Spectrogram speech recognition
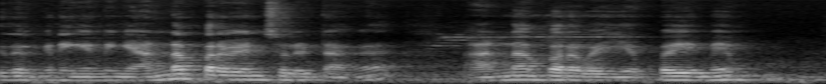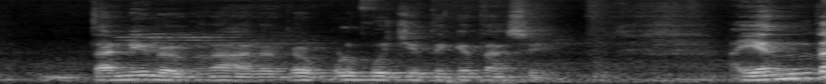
இதற்கு நீங்கள் நீங்கள் அன்னப்பறவைன்னு சொல்லிட்டாங்க. அன்னப்பறவை எப்பயுமே தண்ணியில் இருந்ததுன்னா அதில் இருக்கிற புழுப்பூச்சி திங்கத்தான் செய்யும். எந்த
